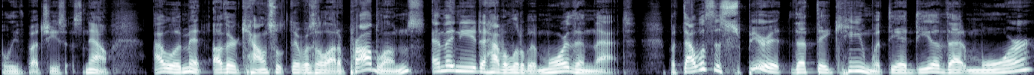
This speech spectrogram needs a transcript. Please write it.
believe about Jesus. Now, I will admit, other councils, there was a lot of problems, and they needed to have a little bit more than that. But that was the spirit that they came with the idea that more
